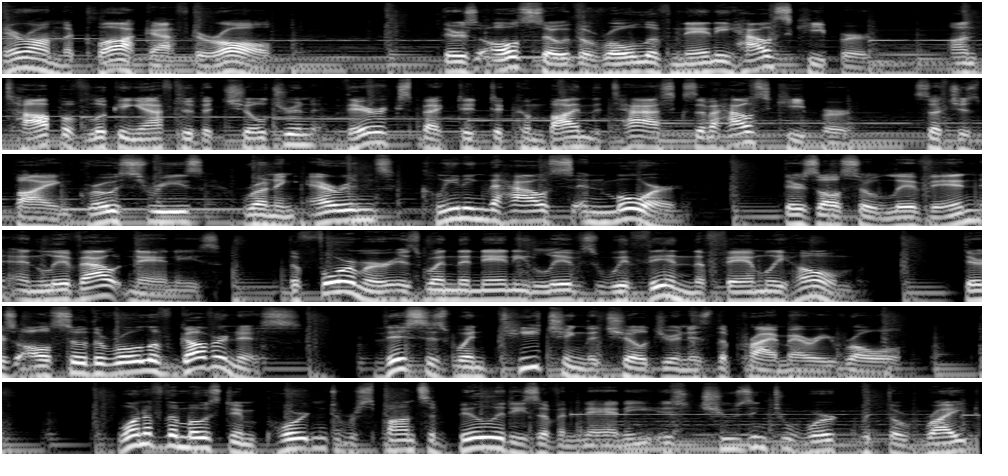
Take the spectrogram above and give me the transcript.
They're on the clock after all. There's also the role of nanny housekeeper, on top of looking after the children, they're expected to combine the tasks of a housekeeper, such as buying groceries, running errands, cleaning the house, and more. There's also live in and live out nannies. The former is when the nanny lives within the family home. There's also the role of governess. This is when teaching the children is the primary role. One of the most important responsibilities of a nanny is choosing to work with the right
